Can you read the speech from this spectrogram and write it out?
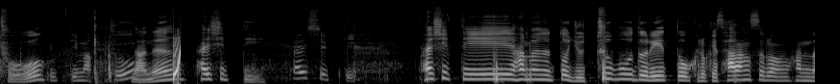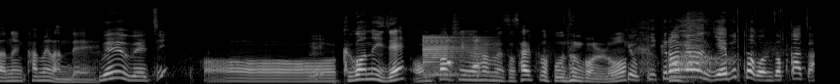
II. 6D Mark II 나는 80D. 80D 80D 하면은 또 유튜버들이 또 그렇게 사랑스러워 한다는 카메라인데. 왜 왜지? 어 그거는 이제 unboxing을 하면서 살펴보는 걸로. 오케이 오케이. 그러면 얘부터 먼저 까자.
